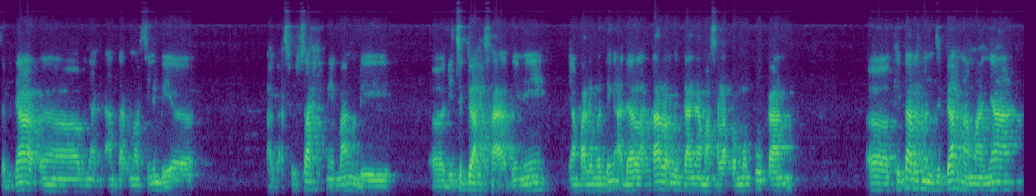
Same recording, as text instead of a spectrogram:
sebenarnya uh, penyakit antarnos ini uh, agak susah memang di uh, dicegah saat ini. Yang paling penting adalah kalau ditanya masalah pemupukan, uh, kita harus mencegah namanya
